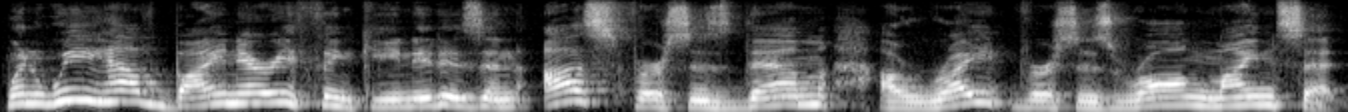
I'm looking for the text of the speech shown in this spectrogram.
When we have binary thinking, it is an us versus them, a right versus wrong mindset.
